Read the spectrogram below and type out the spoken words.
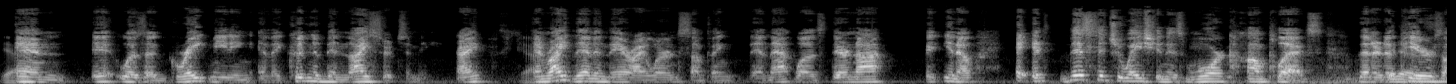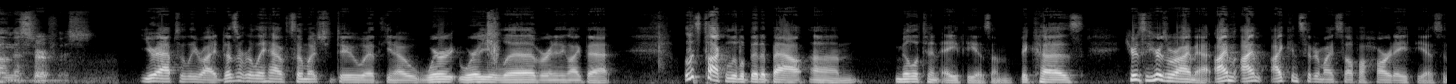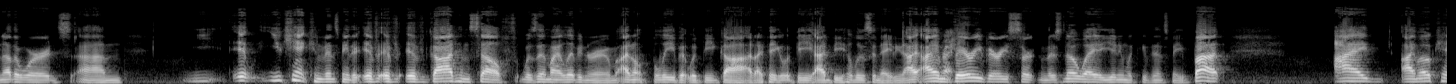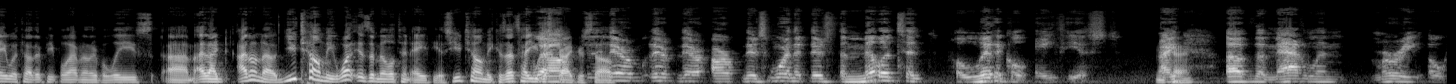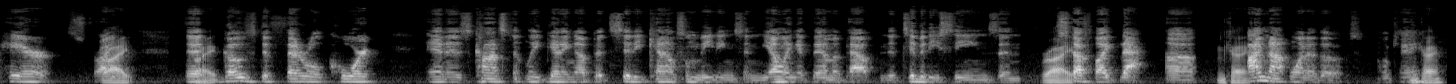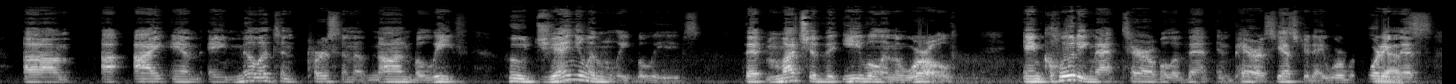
Yeah. And it was a great meeting, and they couldn't have been nicer to me, right? Yeah. And right then and there, I learned something, and that was they're not, you know, it, it this situation is more complex than it, it appears is. on the surface. You're absolutely right. It doesn't really have so much to do with you know where where you live or anything like that. Let's talk a little bit about um, militant atheism because here's here's where I'm at. I'm I'm I consider myself a hard atheist. In other words, um, it, you can't convince me that if, if if God Himself was in my living room, I don't believe it would be God. I think it would be I'd be hallucinating. I, I am right. very very certain. There's no way anyone would convince me, but. I I'm okay with other people having other beliefs, um, and I I don't know. You tell me what is a militant atheist. You tell me because that's how you well, describe yourself. There there there are there's more that there's the militant political atheist, right? Okay. Of the Madalyn Murray O'Hair strike right. that right. goes to federal court and is constantly getting up at city council meetings and yelling at them about nativity scenes and right. stuff like that. Uh, okay. I'm not one of those. Okay. Okay. Um, I, I am a militant person of non belief who genuinely believes that much of the evil in the world including that terrible event in Paris yesterday. We're reporting yes. this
